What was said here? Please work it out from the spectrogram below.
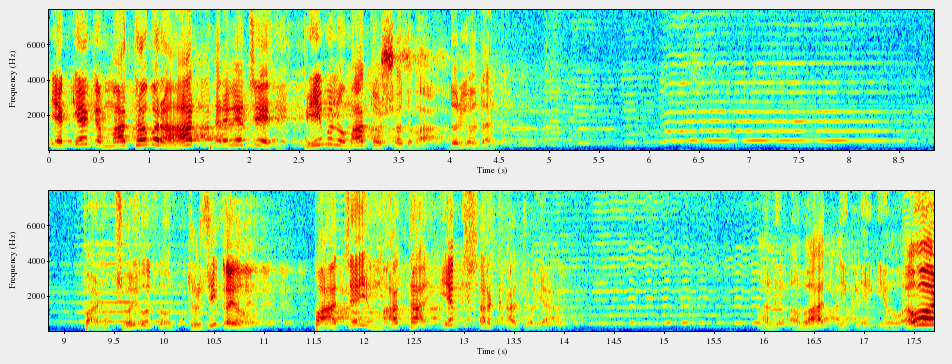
એક એક માથા પર હાથ ફેરવે છે, ભીમનું માથું શોધવા. દુર્યોધન. પણ જોયું તો ધ્રુજી ગયો. પાંચેય માથા એક સરખા જોયા. અને અવાજ નીકળી ગયો. ઓ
